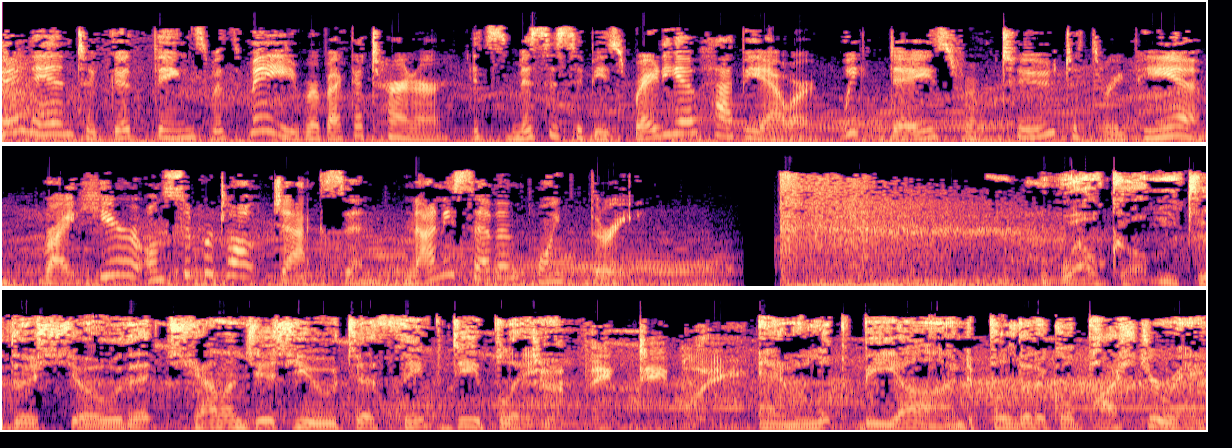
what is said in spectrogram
In to Good Things with me, Rebecca Turner. It's Mississippi's Radio Happy Hour, weekdays from 2 to 3 p.m., right here on Supertalk Jackson 97.3. Welcome to the show that challenges you to think deeply, to think deeply, and look beyond political posturing.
